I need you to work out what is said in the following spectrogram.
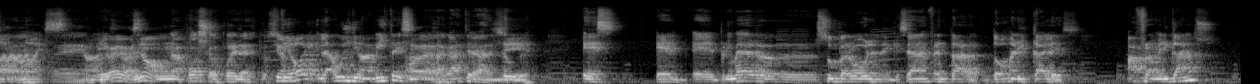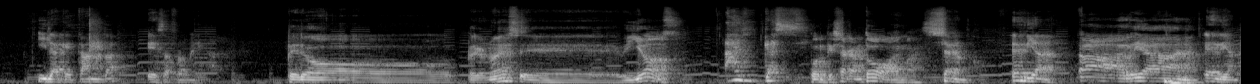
pasado. no, no es, Eh, no un es. revival, no, un apoyo después de la explosión. Te doy la última pista y si me sacaste voy a dar el Sí. nombre. Es el, el primer Super Bowl en el que se van a enfrentar dos mariscales afroamericanos y la que canta es afroamericana. Pero. Pero no es eh, Beyoncé. Ay, casi. Porque ya cantó además. Ya cantó. Es Rihanna. Ah, Rihanna. Es Rihanna.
